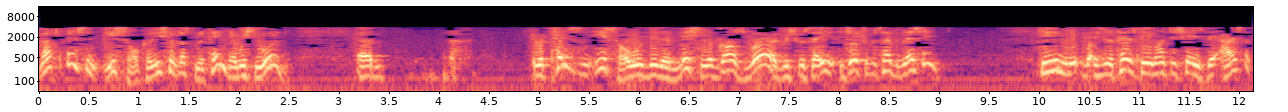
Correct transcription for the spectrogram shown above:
not to mention Esau, because Esau doesn't repent, I wish he would. Um, repentance in Esau would be the admission of God's word, which would say Jacob has had the blessing. He, his repentance he wanted to change the Isaac.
